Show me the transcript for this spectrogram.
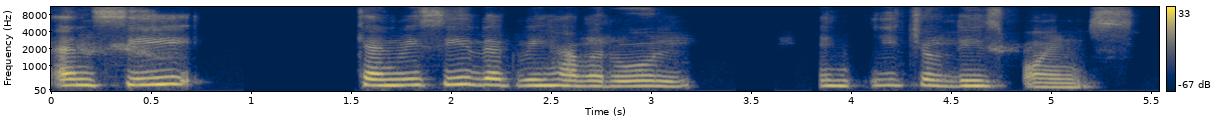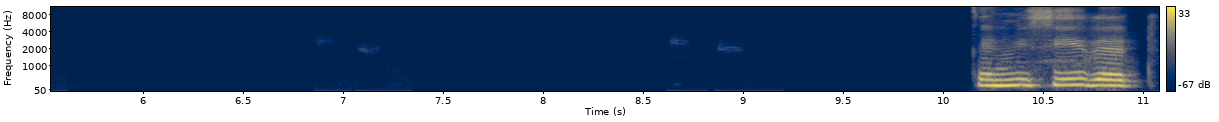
and see, can we see that we have a role in each of these points. Can we see that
